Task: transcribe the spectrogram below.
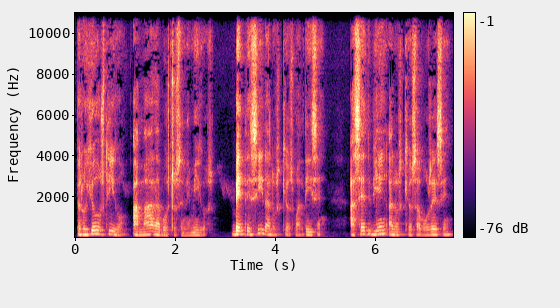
Pero yo os digo, amad a vuestros enemigos, bendecid a los que os maldicen, haced bien a los que os aborrecen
